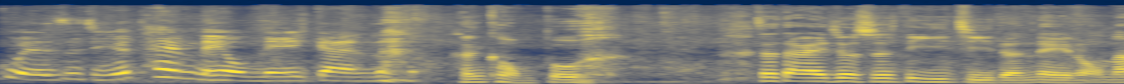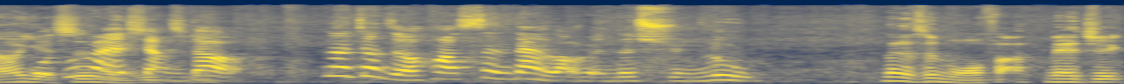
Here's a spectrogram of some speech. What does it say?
溃的事情，因为太没有美感了，很恐怖。这大概就是第一集的内容，然后也是。我突然想到。那这样子的话，圣诞老人的驯鹿，那个是魔法 magic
